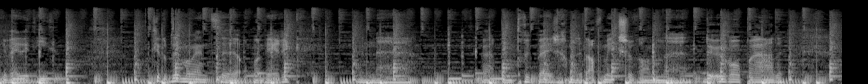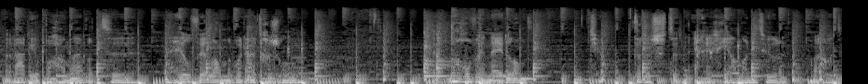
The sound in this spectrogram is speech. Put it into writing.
Je weet het niet. Ik zit op dit moment op mijn werk. En ik ben druk bezig met het afmixen van de Europarade. Een radioprogramma wat in heel veel landen wordt uitgezonden. behalve in Nederland. Dat is erg jammer natuurlijk. Maar goed.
